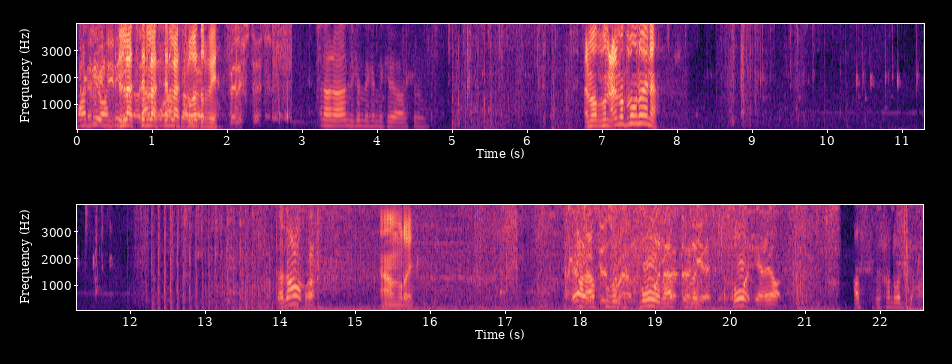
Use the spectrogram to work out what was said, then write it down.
واحد بي واحد بي ترلاكس ترلاكس ترلاكس بغدر فيه أنا لا عندك عندك عندك يا المضمون المضمون وينه؟ سلام أمري. Ja, that's covered four, and that's covered four. Yeah, yeah. That's 100 behind.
